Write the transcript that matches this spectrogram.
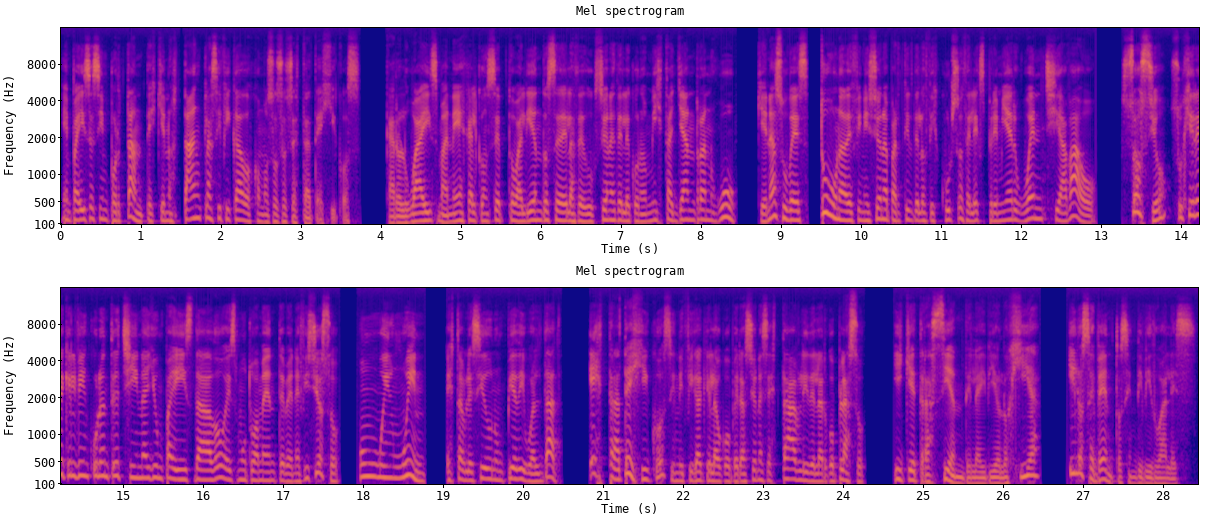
en países importantes que no están clasificados como socios estratégicos. Carol Weiss maneja el concepto valiéndose de las deducciones del economista Yan Ran-Wu, quien a su vez tuvo una definición a partir de los discursos del ex premier Wen Qiabao. Socio sugiere que el vínculo entre China y un país dado es mutuamente beneficioso, un win-win establecido en un pie de igualdad, Estratégico significa que la cooperación es estable y de largo plazo y que trasciende la ideología y los eventos individuales.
